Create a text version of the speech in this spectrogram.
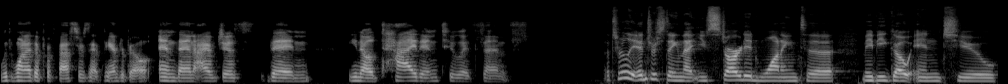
with one of the professors at Vanderbilt, and then I've just been, you know, tied into it since. That's really interesting that you started wanting to maybe go into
